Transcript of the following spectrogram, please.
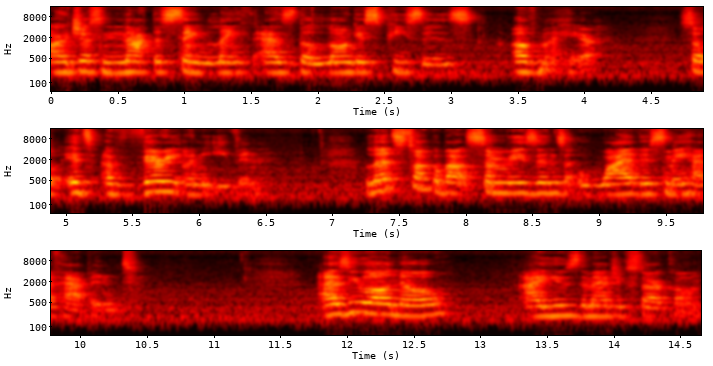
are just not the same length as the longest pieces of my hair. So it's a very uneven. Let's talk about some reasons why this may have happened. As you all know, I use the Magic Star comb.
